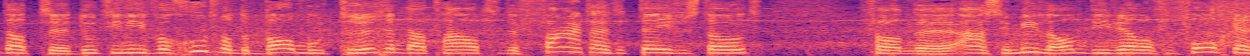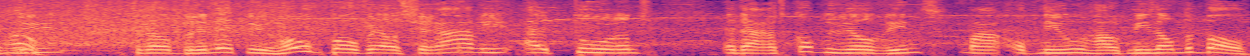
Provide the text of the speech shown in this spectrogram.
Dat uh, doet hij in ieder geval goed. Want de bal moet terug. En dat haalt de vaart uit de tegenstoot van de AC Milan. Die wel een vervolg krijgt nu. Terwijl Brenet nu hoog boven El Sharawi uittorent. En daar het kopduel wint. Maar opnieuw houdt Milan de bal.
